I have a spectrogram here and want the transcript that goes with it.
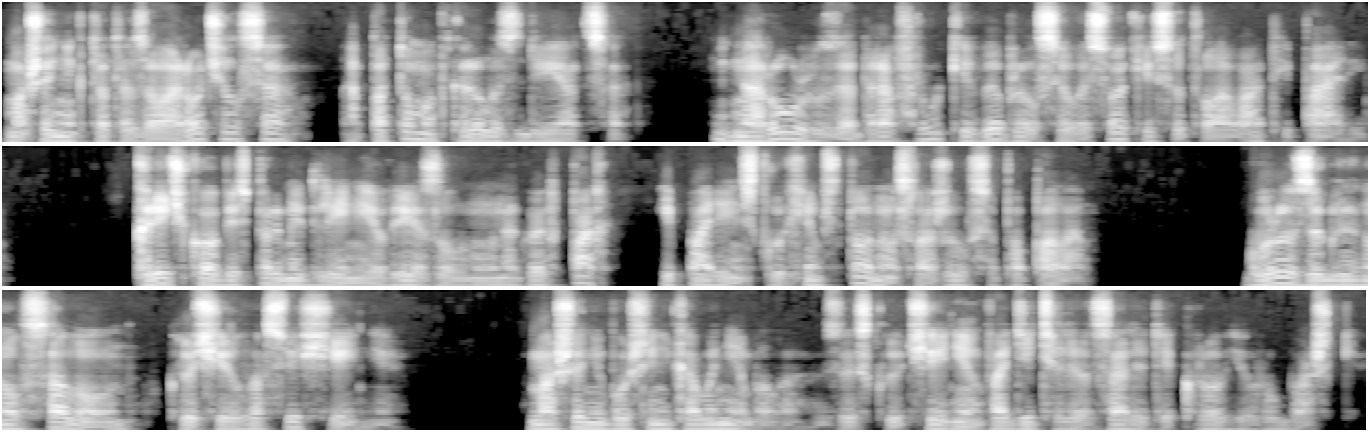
В машине кто-то заворочился, а потом открылась дверца. И наружу, задрав руки, выбрался высокий сутловатый парень. Кричко без промедления врезал ему ногой в пах, и парень с глухим стоном сложился пополам. Гуру заглянул в салон, включил освещение. В машине больше никого не было, за исключением водителя в залитой кровью рубашки.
